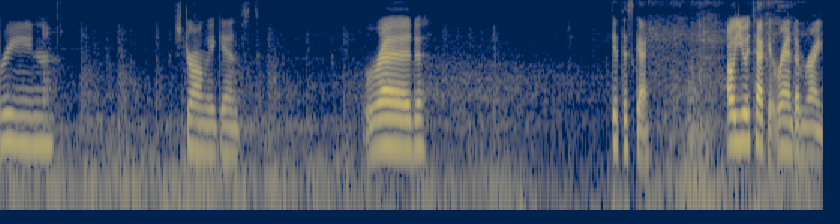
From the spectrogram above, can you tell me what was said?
Green. Strong against red. Get this guy. Oh, you attack at random, right?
